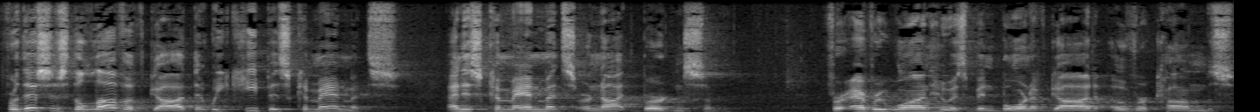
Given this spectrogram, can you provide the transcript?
For this is the love of God that we keep his commandments, and his commandments are not burdensome. For everyone who has been born of God overcomes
